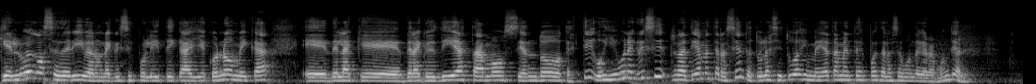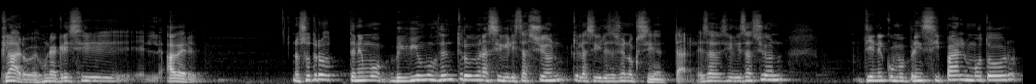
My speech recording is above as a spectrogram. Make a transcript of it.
que luego se deriva en una crisis política y económica eh, de, la que, de la que hoy día estamos siendo testigos. Y es una crisis relativamente reciente, tú la sitúas inmediatamente después de la Segunda Guerra Mundial. Claro, es una crisis... A ver, nosotros tenemos, vivimos dentro de una civilización que es la civilización occidental. Esa civilización tiene como principal motor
